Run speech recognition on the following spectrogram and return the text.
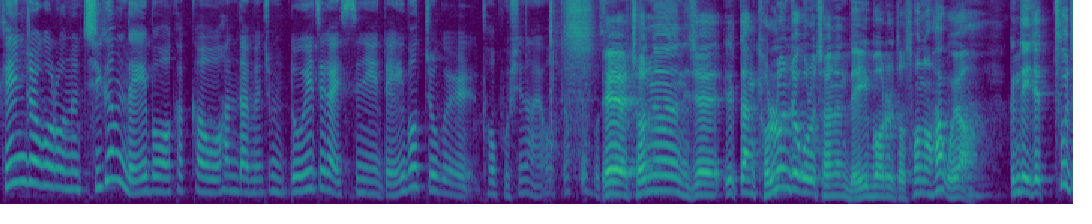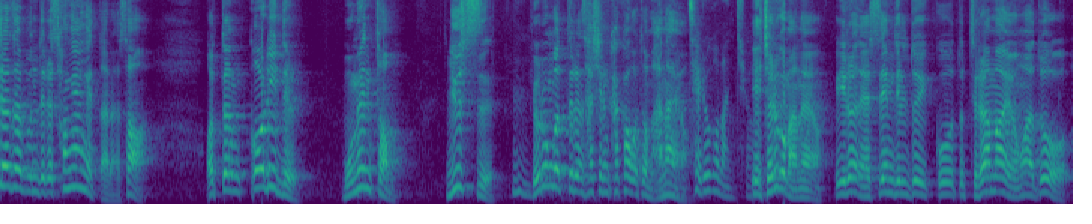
개인적으로는 지금 네이버와 카카오 한다면 좀 노이즈가 있으니 네이버 쪽을 더 보시나요? 어떻게 보세요? 예, 저는 이제 일단 결론적으로 저는 네이버를 더 선호하고요. 근데 이제 투자자분들의 성향에 따라서 어떤 거리들, 모멘텀, 뉴스 이런 것들은 사실은 카카오가 더 많아요. 재료가 많죠. 예, 재료가 많아요. 이런 SM들도 있고 또 드라마, 영화도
